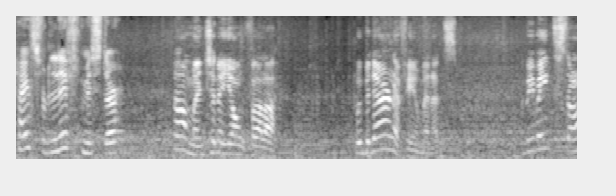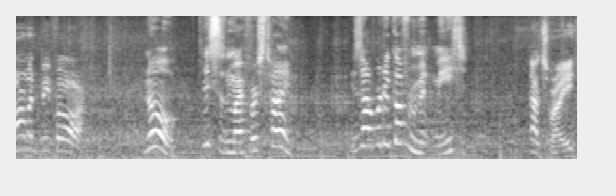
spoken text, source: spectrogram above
Thanks for the lift, mister. Don't mention it, young fella. We'll be there in a few minutes. Have you been to Stormont before? No, this is my first time. Is that where the government meet? That's right.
